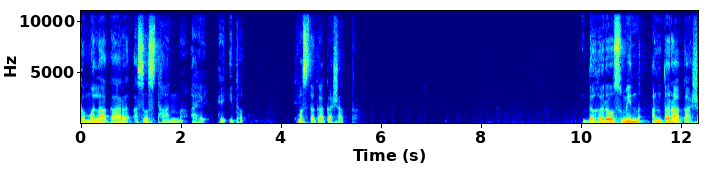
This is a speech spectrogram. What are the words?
कमलाकार असं स्थान आहे हे इथं मस्तकाकाशात दहरोस्मिन अंतराकाश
